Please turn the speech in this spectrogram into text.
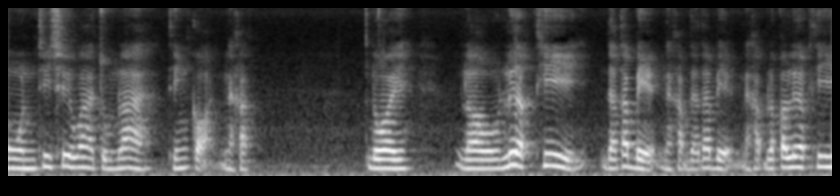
มูลที่ชื่อว่า Joomla ทิ้งก่อนนะครับ โดยเราเลือกที่ Database นะครับ Database นะครับ แล้วก็เลือกที่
